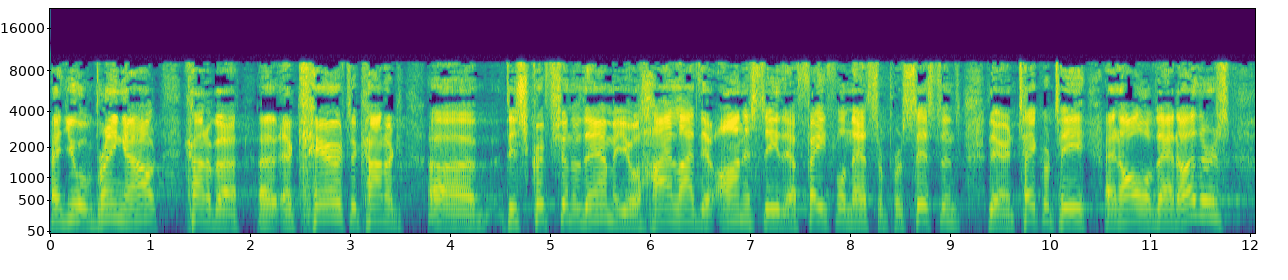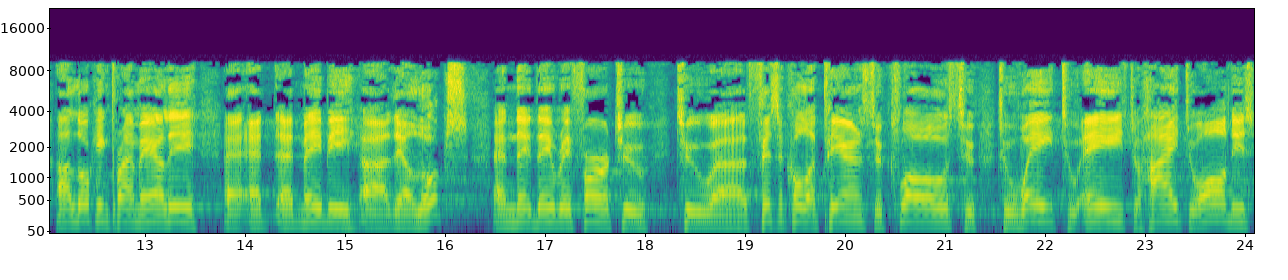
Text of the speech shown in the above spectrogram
and you will bring out kind of a, a, a character kind of uh, description of them and you'll highlight their honesty, their faithfulness, their persistence, their integrity and all of that. Others are looking primarily at, at, at maybe uh, their looks and they, they refer to to uh, physical appearance, to clothes, to, to weight, to age, to height, to all these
